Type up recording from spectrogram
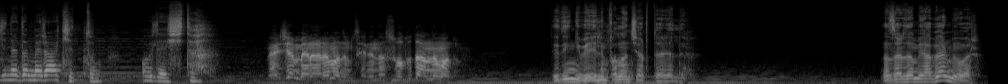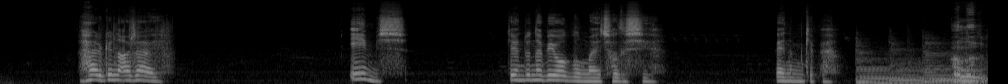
yine de merak ettim. Öyle işte. Mercan ben aramadım seni. Nasıl oldu da anlamadım. Dediğin gibi elim falan çarptı herhalde. Nazardan bir haber mi var? Her gün aray. İyiymiş. Kendine bir yol bulmaya çalışıyor. Benim gibi. Anladım.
